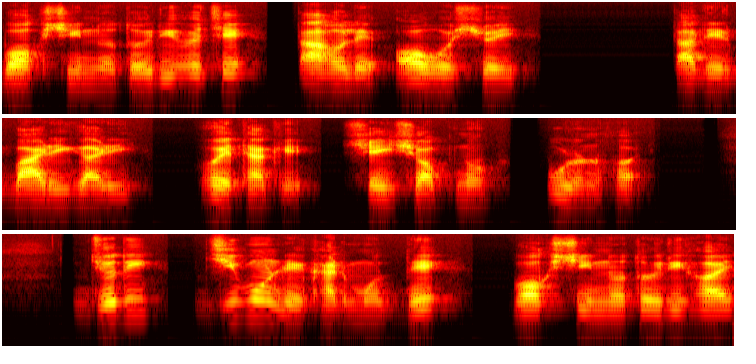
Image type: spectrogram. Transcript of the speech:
বক্স চিহ্ন তৈরি হয়েছে, তাহলে অবশ্যই তাদের বাড়ি গাড়ি হয়ে থাকে, সেই স্বপ্ন পূরণ হয়। যদি জীবন রেখার মধ্যে বক্স চিহ্ন তৈরি হয়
